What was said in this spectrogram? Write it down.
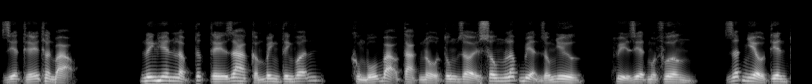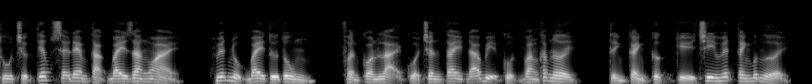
Diệt thế thần bạo. Linh Hiên lập tức tế ra cấm binh tinh vẫn, khủng bố bạo tạc nổ tung rời sông lấp biển giống như, hủy diệt một phương, rất nhiều tiên thú trực tiếp sẽ đem tạc bay ra ngoài, huyết nhục bay tứ tung, phần còn lại của chân tay đã bị cụt văng khắp nơi, tình cảnh cực kỳ chi huyết tanh bức người.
